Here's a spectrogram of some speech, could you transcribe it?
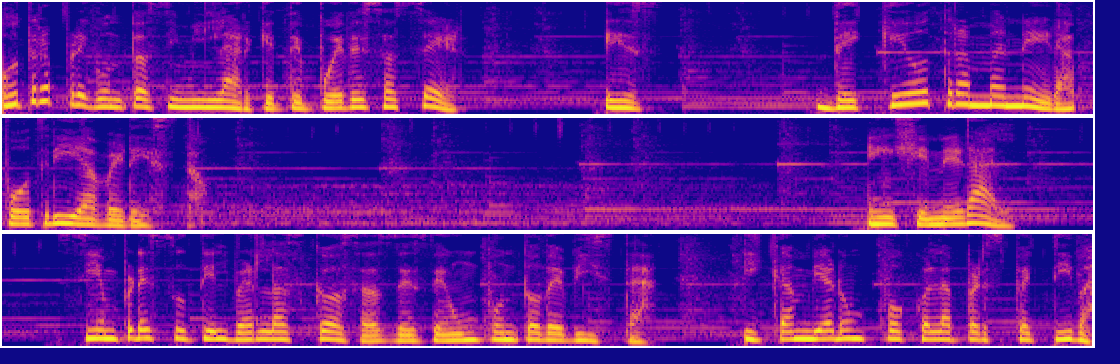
Otra pregunta similar que te puedes hacer es, ¿de qué otra manera podría ver esto? En general, siempre es útil ver las cosas desde un punto de vista y cambiar un poco la perspectiva.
